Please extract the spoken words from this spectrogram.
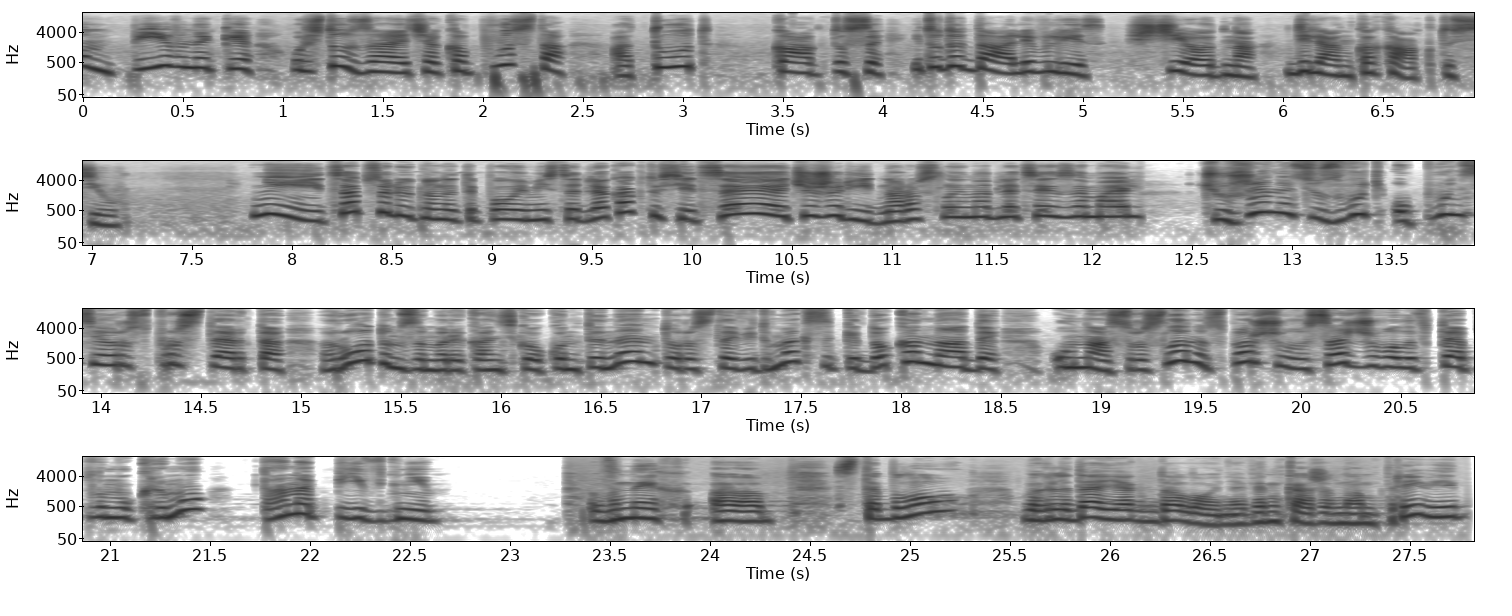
Он півники, ось тут заяча капуста, а тут кактуси. І туди далі в ліс ще одна ділянка кактусів. Ні, це абсолютно не типове місце для кактусів. Це чужорідна рослина для цих земель. Чужиницю звуть опунція розпростерта. Родом з американського континенту росте від Мексики до Канади. У нас рослину спершу висаджували в теплому Криму та на півдні. В них е, стебло виглядає як долоня. Він каже нам привіт.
